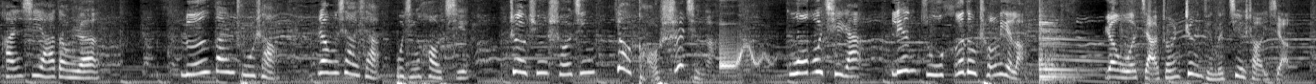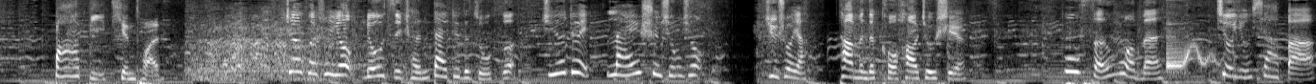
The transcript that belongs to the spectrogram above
韩熙雅等人轮番出场，让夏夏不禁好奇，这群蛇精要搞事情啊！果不其然，连组合都成立了。让我假装正经的介绍一下，芭比天团，这可是由刘子晨带队的组合，绝对来势汹汹。据说呀，他们的口号就是“不粉我们，就用下巴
